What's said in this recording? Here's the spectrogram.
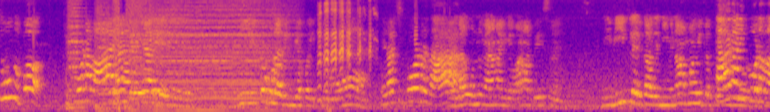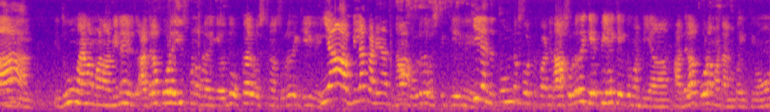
தூங்கு போ. போனவா அதெல்லாம் கிடையாது. நீ இருக்க கூடாது இங்க பைத்தியம் ஏதாச்சும் போடுறதா? அதெல்லாம் ஒண்ணு வேணாம். இங்க வா நான் பேசுறேன். நீ வீட்ல இருக்காத. நீ வேணா அம்மா போய் தலகாணி போடவா? எதுவும் வேணாம்மா நான் வேணா அதெல்லாம் போட யூஸ் பண்ண கூடாது இங்க வந்து உட்கார வச்சுட்டு நான் சொல்றதை கேளு. ஏன் அப்படிலாம் கிடையாது? நான் சொல்றதை ஃபர்ஸ்ட் கேளு. கீழே அந்த துண்டு போட்டு படுதா நான் சொல்றதை கேட்பியே கேட்க மாட்டியா? அதெல்லாம் போட மாட்டாங்க பைத்தியம்.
